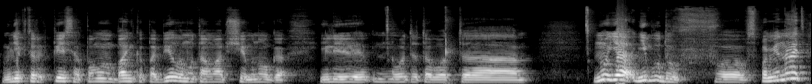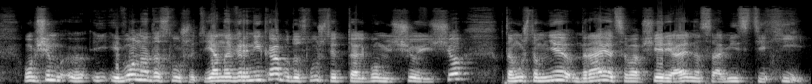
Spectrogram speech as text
в некоторых песнях, по-моему, «Банька по-белому» там вообще много. Или вот это вот ну, я не буду вспоминать. В общем, э, его надо слушать. Я наверняка буду слушать этот альбом еще и еще, потому что мне нравятся вообще реально сами стихи.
